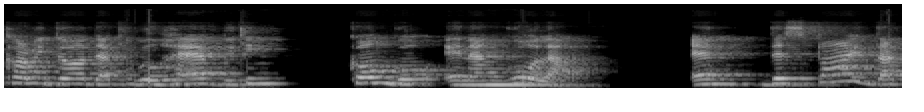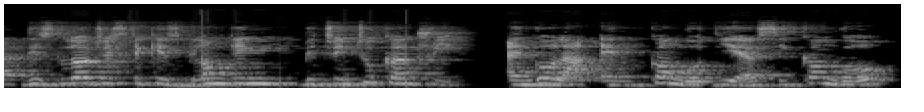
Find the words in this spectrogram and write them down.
corridor that we will have between Congo and Angola. And despite that this logistic is belonging between two countries, Angola and Congo, DRC Congo,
